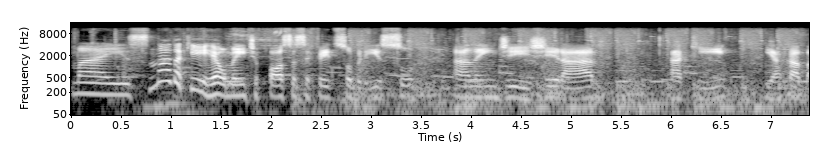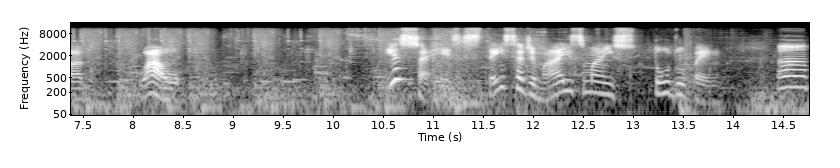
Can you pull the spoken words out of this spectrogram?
mas nada que realmente possa ser feito sobre isso, além de girar aqui e acabar... Uau! Isso é resistência demais, mas tudo bem. Ah,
